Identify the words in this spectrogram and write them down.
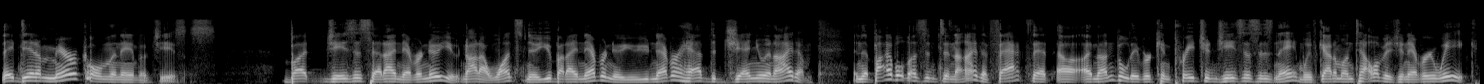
They did a miracle in the name of Jesus. But Jesus said, I never knew you. Not I once knew you, but I never knew you. You never had the genuine item. And the Bible doesn't deny the fact that uh, an unbeliever can preach in Jesus' name. We've got them on television every week.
